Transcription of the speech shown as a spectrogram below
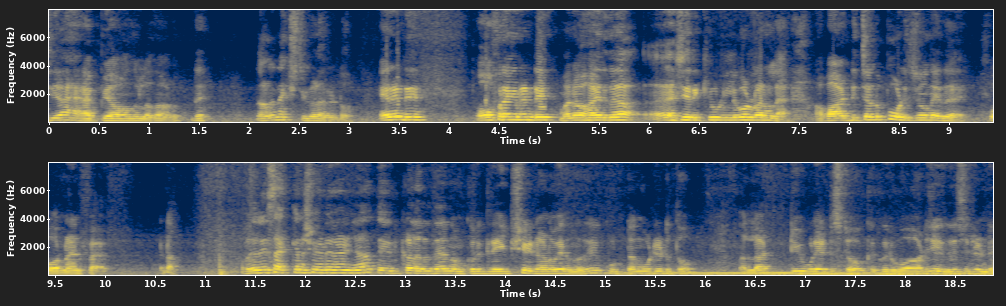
ചെയ്യുക ഹാപ്പി ആവാന്നുള്ളതാണ്. ഇതേ ഇതാണ് നെക്സ്റ്റ് കളർ കേട്ടോ എങ്ങനെയുണ്ട്? ഓഫർ എങ്ങനെയുണ്ട്? മനോഹാരിത ശരിക്കും ഉള്ളിൽ കൊള്ളണല്ലേ അപ്പോൾ അടിച്ചോണ്ട് പൊളിച്ചു ഇതേ ഫോർ നയൻ ഫൈവ് കേട്ടോ? അപ്പോൾ ഇതിൽ സെക്കൻഡ് ഷെയ്ഡ് കഴിഞ്ഞാൽ തേർഡ് കളർ ഇതേ നമുക്കൊരു ഗ്രേപ്പ് ഷെയ്ഡാണ് വരുന്നത്. കുട്ടം കൂടി എടുത്തോ. നല്ല അടിപൊളിയായിട്ട് സ്റ്റോക്ക് ഒക്കെ ഒരുപാട് ചെയ്തു വെച്ചിട്ടുണ്ട്.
